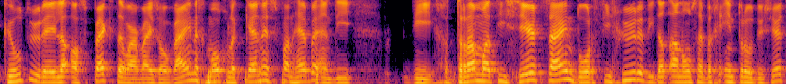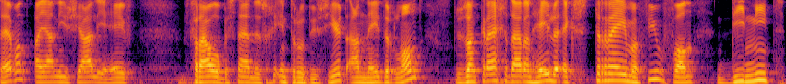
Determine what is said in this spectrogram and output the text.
culturele aspecten waar wij zo weinig mogelijk kennis van hebben en die, die gedramatiseerd zijn door figuren die dat aan ons hebben geïntroduceerd. Hè? Want Ayani Shali heeft vrouwenbesnijdenis geïntroduceerd aan Nederland. Dus dan krijg je daar een hele extreme view van die niet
